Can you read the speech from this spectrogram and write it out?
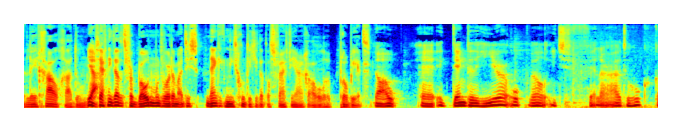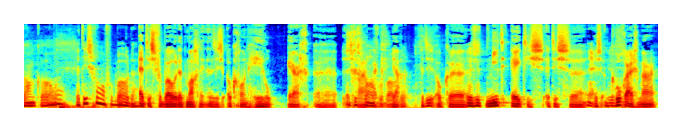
legaal gaat doen. Ja. Ik zeg niet dat het verboden moet worden, maar het is denk ik niet goed dat je dat als 15-jarige al eh, probeert. Nou, eh, ik denk dat hierop wel iets feller uit de hoek kan komen. Het is gewoon verboden. Het is verboden, het mag niet. Het is ook gewoon heel erg eh is gewoon verboden. Ja, het is ook Dus het- niet ethisch. Het is, Nee, een dus- kroegeigenaar.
